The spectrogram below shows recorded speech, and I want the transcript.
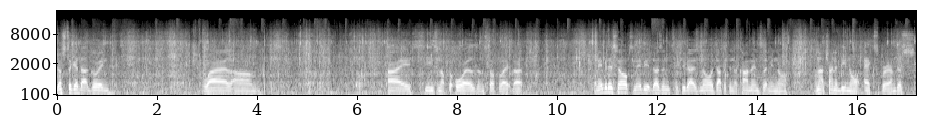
just to get that going while um, I season up the oils and stuff like that. Maybe this helps, maybe it doesn't. If you guys know, drop it in the comments, let me know. I'm not trying to be no expert. I'm just,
